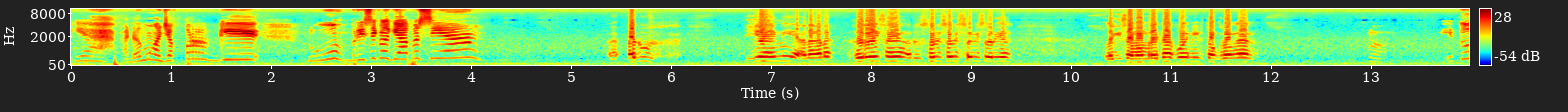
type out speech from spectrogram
Ya, padahal mau ngajak pergi. Duh, berisik lagi apa sih, Yang? A- aduh, iya ini anak-anak. Hore sayang. Aduh, sorry sorry sorry sorry ya. Lagi sama mereka kok ini di tongkrongan. Itu,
